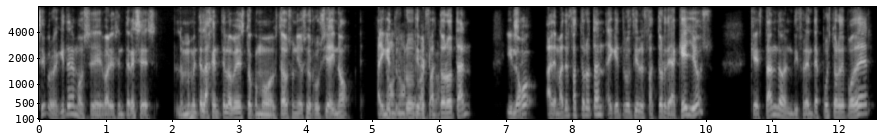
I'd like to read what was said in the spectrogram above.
Sí, porque aquí tenemos eh, varios intereses. Normalmente la gente lo ve esto como Estados Unidos y Rusia y no. Hay que introducir el factor OTAN y luego, además del factor OTAN, hay que introducir el factor de aquellos que estando en diferentes puestos de poder,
